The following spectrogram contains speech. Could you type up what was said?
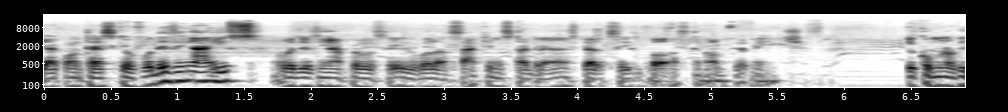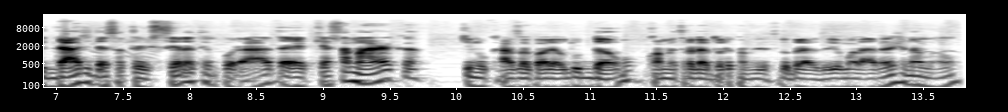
E acontece que eu vou desenhar isso, eu vou desenhar para vocês, eu vou lançar aqui no Instagram, espero que vocês gostem, obviamente. E como novidade dessa terceira temporada é que essa marca, que no caso agora é o Dudão, com a metralhadora camiseta do Brasil e uma laranja na mão,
